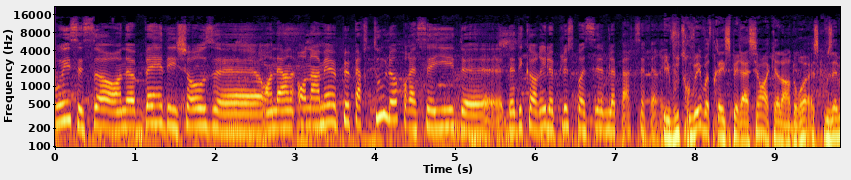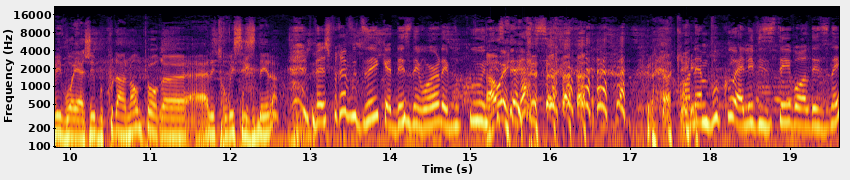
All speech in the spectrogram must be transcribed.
Oui, c'est ça. On a bien des choses. euh, on, en, on en met un peu partout là pour essayer de, de décorer le plus possible le parc safari. Et vous trouvez votre inspiration à quel endroit? Est-ce que vous avez voyagé beaucoup dans le monde pour euh, aller trouver ces idées-là? Ben, je pourrais vous dire que Disney World est beaucoup une Ah oui? On aime beaucoup aller visiter Walt Disney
